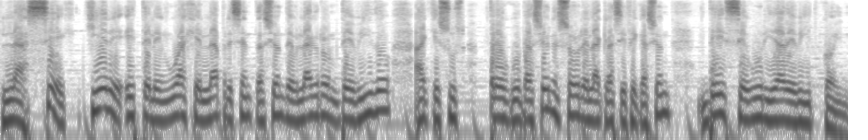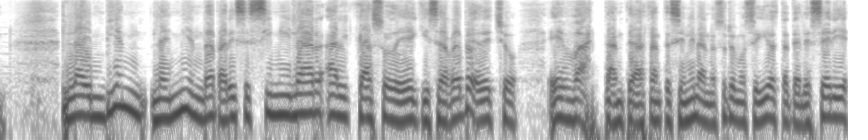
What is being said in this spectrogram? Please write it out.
la SEC quiere este lenguaje en la presentación de BlackRock debido a que sus preocupaciones sobre la clasificación de seguridad de Bitcoin. La, enmienda, parece similar al caso de XRP, de hecho es bastante, bastante similar. Nosotros hemos seguido esta teleserie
